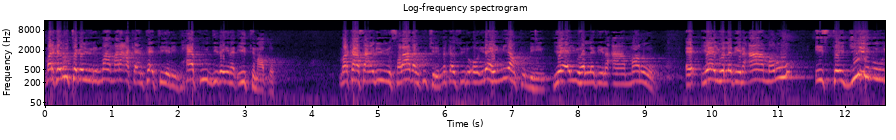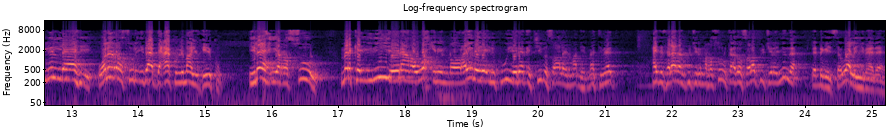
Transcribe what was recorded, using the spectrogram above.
markaan u tegay yidhi maa manacaka an ta'tiyanii maxaa kuu diiday inaad ii timaaddo? Markaasaan idhi yidhi salaadaan ku jiray markaasuu yidhi oo ilaahay miyaan ku dhihin? Yaa ayuha aladiina aamanuu yaa ayuha istajiibuu lilaahi walirasuuli idaa dacaakum limaa yuxyiikum ilaah iyo rasuul markay idiin yeedhaan oo wax idin noolaynaya idinkugu yeedhaan ajiiba soo alla inma dhihin maa timaad hadda salaadaan ku jiray ma rasuulka adoo salaad ku jiray midna la dhegaysta waa la yimaadaa.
